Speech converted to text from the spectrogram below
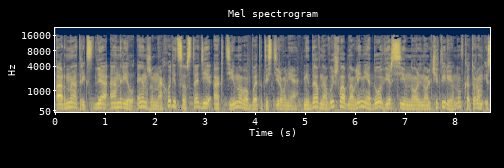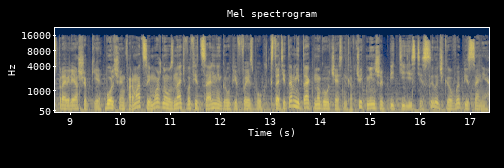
Arnatrix для Unreal Engine находится в стадии активного бета-тестирования. Недавно вышло обновление до версии 0.04, ну в котором исправили ошибки. Больше информации можно узнать в официальной группе Facebook. Кстати, там не так много участников, чуть меньше 50, ссылочка в описании.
